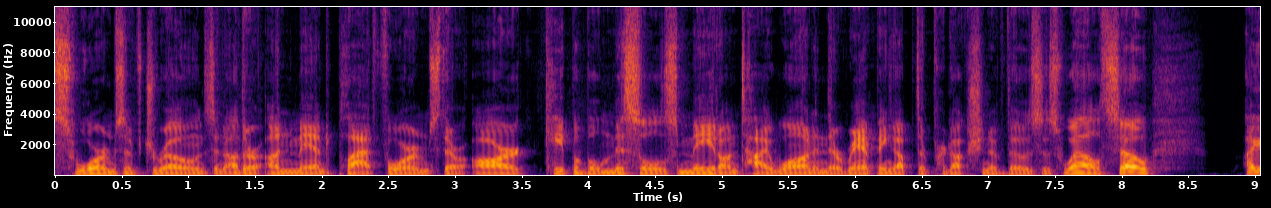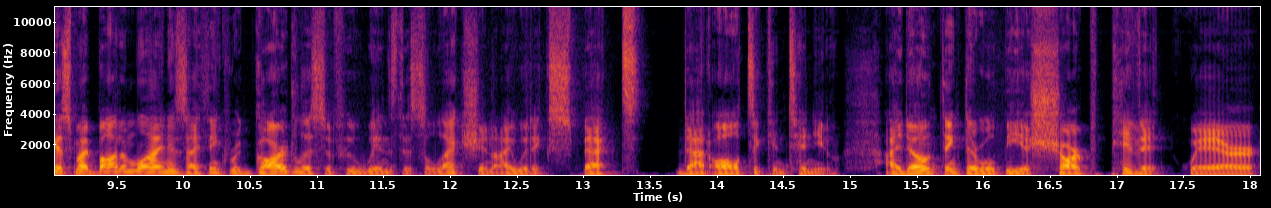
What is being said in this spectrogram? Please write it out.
swarms of drones and other unmanned platforms. There are capable missiles made on Taiwan, and they're ramping up the production of those as well. So, I guess my bottom line is I think, regardless of who wins this election, I would expect that all to continue. I don't think there will be a sharp pivot where,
